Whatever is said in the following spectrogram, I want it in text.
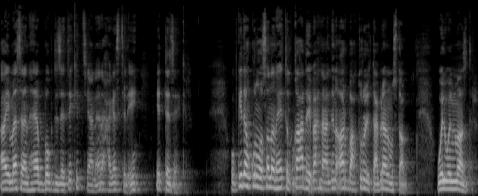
I مثلا have booked the tickets. يعني أنا حجزت الإيه؟ التذاكر. وبكده نكون وصلنا لنهاية القاعدة. يبقى إحنا عندنا أربع طرق للتعبير عن المستقبل. Will والمصدر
